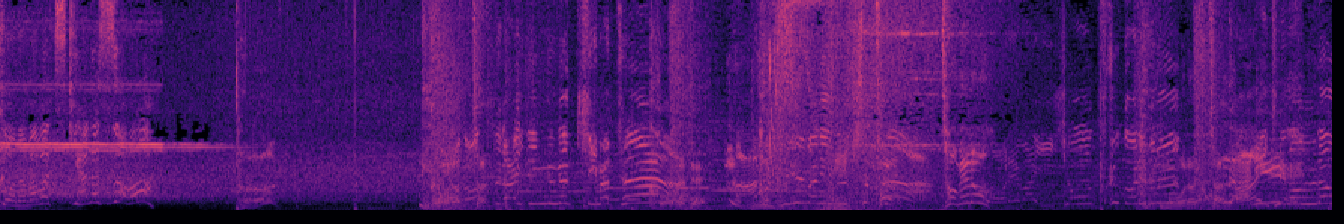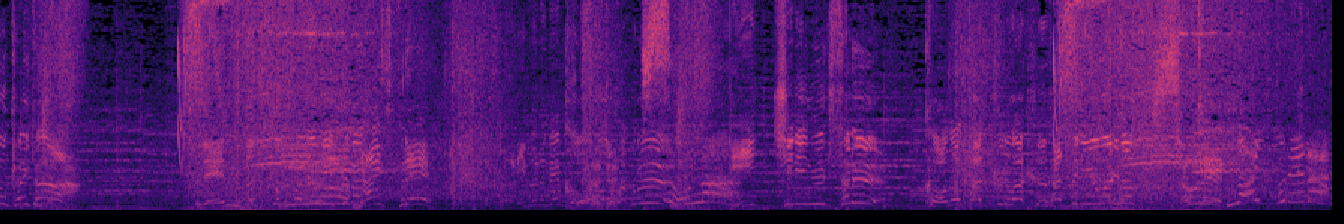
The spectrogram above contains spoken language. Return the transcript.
このまま突き放すぞこのスライディングが決まった。あっという間に抜き去ったもらった。相手の裏をかいた。連続突破でナイスプレドリブルでボールを運ぶそんな。一気に抜き去る。このタックルは不発に終わります。ー勝利ナイスプレーだ。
